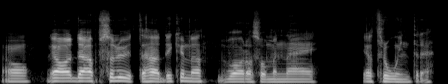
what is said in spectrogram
Ja, ja det, absolut. Det hade kunnat vara så, men nej, jag tror inte det.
